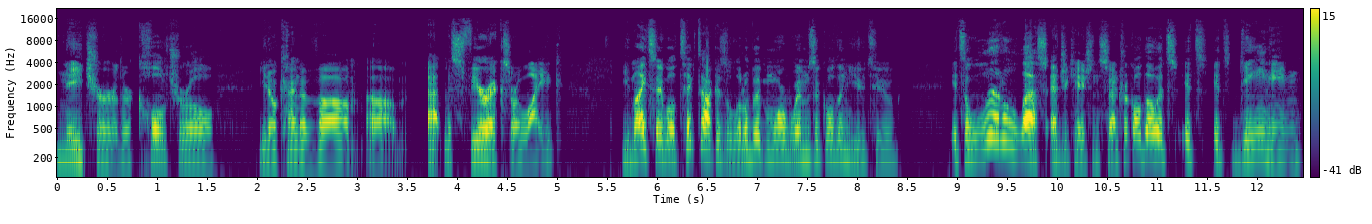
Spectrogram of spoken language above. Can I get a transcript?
nature, or their cultural, you know, kind of um, um, atmospherics are like, you might say, well, TikTok is a little bit more whimsical than YouTube. It's a little less education centric, although it's it's it's gaining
